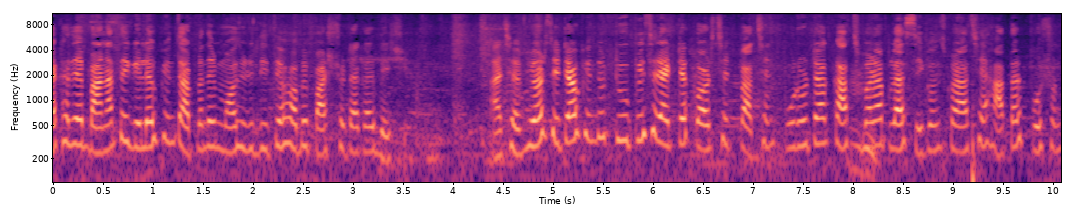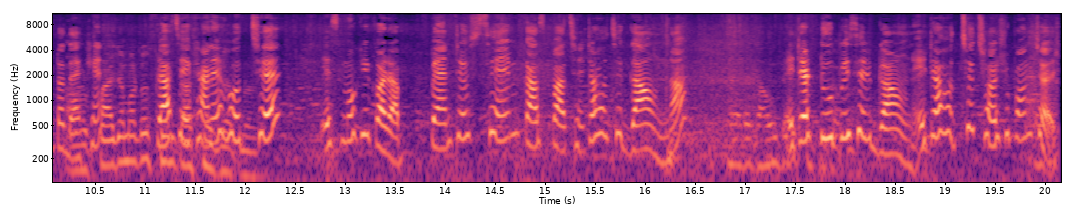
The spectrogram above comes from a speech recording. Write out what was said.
দেখা যায় বানাতে গেলেও কিন্তু আপনাদের মজুরি দিতে হবে পাঁচশো টাকার বেশি। আচ্ছা ভিউয়ার্স এটাও কিন্তু টু পিসের একটা কর্সেট পাচ্ছেন। পুরোটা কাজ করা প্লাস সিকোয়েন্স করা আছে হাতার পোষণটা দেখেন। প্লাস এখানে হচ্ছে স্মোকি করা। প্যান্টেও সেম কাজ পাচ্ছেন। এটা হচ্ছে গাউন না? এটা টু পিসের গাউন এটা হচ্ছে ছয়শো পঞ্চাশ।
